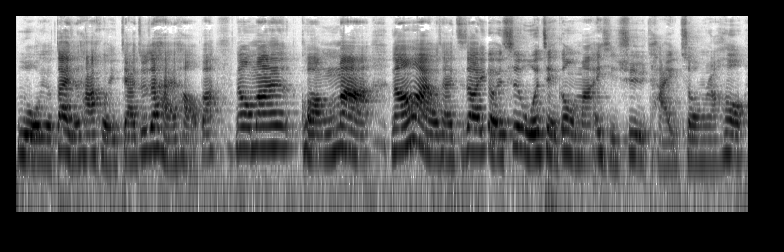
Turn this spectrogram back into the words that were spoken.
我有带着他回家，就是还好吧。然后我妈狂骂，然后后来我才知道有一次我姐跟我妈一起去台中，然后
